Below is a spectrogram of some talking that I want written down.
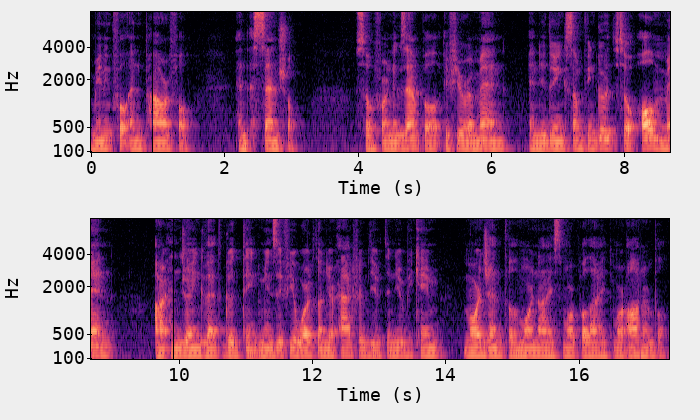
meaningful and powerful and essential. So, for an example, if you're a man and you're doing something good, so all men are enjoying that good thing. It means if you worked on your attribute and you became more gentle, more nice, more polite, more honorable,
